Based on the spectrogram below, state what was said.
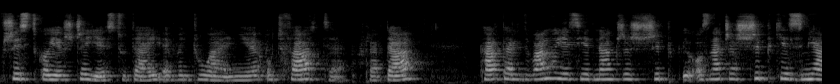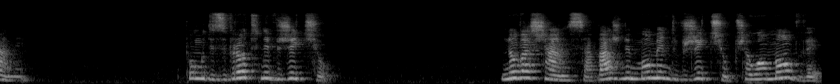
wszystko jeszcze jest tutaj ewentualnie otwarte, prawda? Karta Rydwanu jest jednakże szyb, oznacza szybkie zmiany. Punkt zwrotny w życiu. Nowa szansa, ważny moment w życiu, przełomowy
